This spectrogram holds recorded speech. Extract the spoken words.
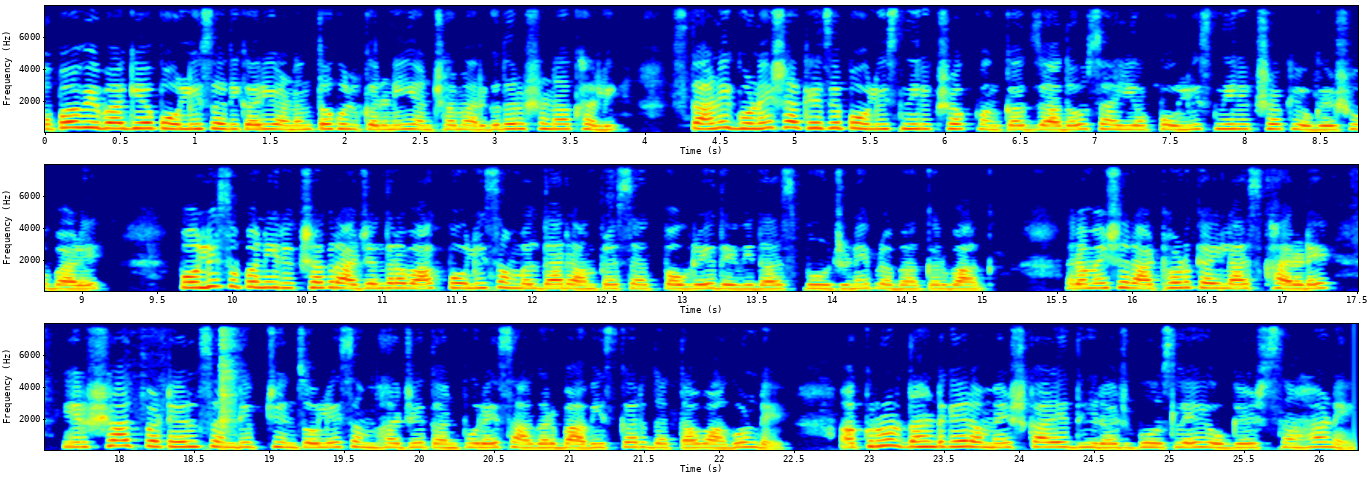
उपविभागीय पोलीस अधिकारी अनंत कुलकर्णी यांच्या मार्गदर्शनाखाली स्थानिक गुन्हे शाखेचे पोलीस निरीक्षक पंकज जाधव सहाय्यक पोलीस निरीक्षक योगेश उबाळे पोलीस उपनिरीक्षक राजेंद्र वाघ पोलीस अंमलदार रामप्रसाद पवरे देविदास भोजने प्रभाकर वाघ. रमेश राठोड कैलास खारडे इर्शाद पटेल संदीप चिंचोले संभाजी तनपुरे सागर बाविस्कर दत्ता वागुंडे अक्रूर दंडगे रमेश काळे धीरज भोसले योगेश सहाणे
